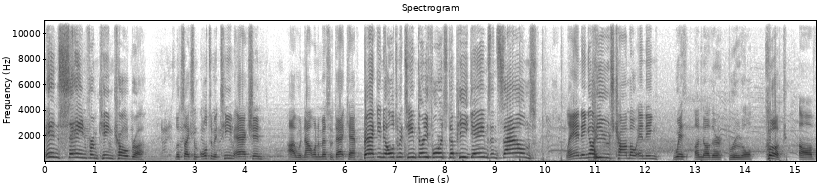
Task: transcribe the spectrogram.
Insane from King Cobra. Looks like some Ultimate Team action. I would not want to mess with that cap. Back into Ultimate Team 34. It's the P Games and Sounds. landing a huge combo, ending with another brutal hook of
